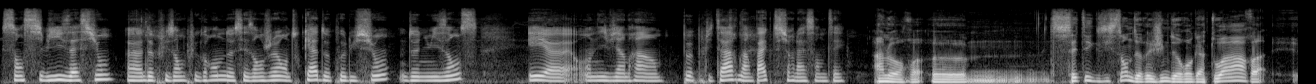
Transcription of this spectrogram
sensibilisation de plus en plus grande de ces enjeux, en tout cas de pollution, de nuisance, et on y viendra un peu plus tard d'impact sur la santé. Alors, euh, cette existence de régime dérogatoire euh,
